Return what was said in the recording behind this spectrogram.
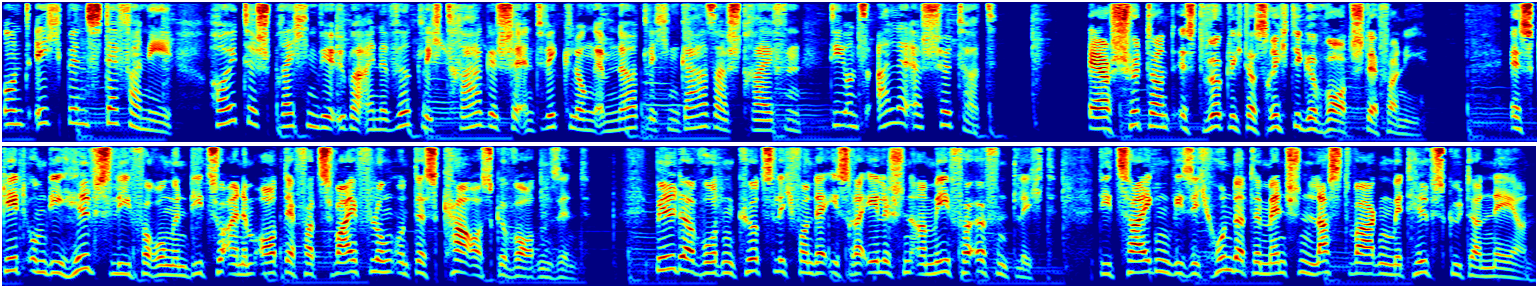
Und ich bin Stephanie. Heute sprechen wir über eine wirklich tragische Entwicklung im nördlichen Gazastreifen, die uns alle erschüttert. Erschütternd ist wirklich das richtige Wort, Stephanie. Es geht um die Hilfslieferungen, die zu einem Ort der Verzweiflung und des Chaos geworden sind. Bilder wurden kürzlich von der israelischen Armee veröffentlicht, die zeigen, wie sich hunderte Menschen Lastwagen mit Hilfsgütern nähern.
